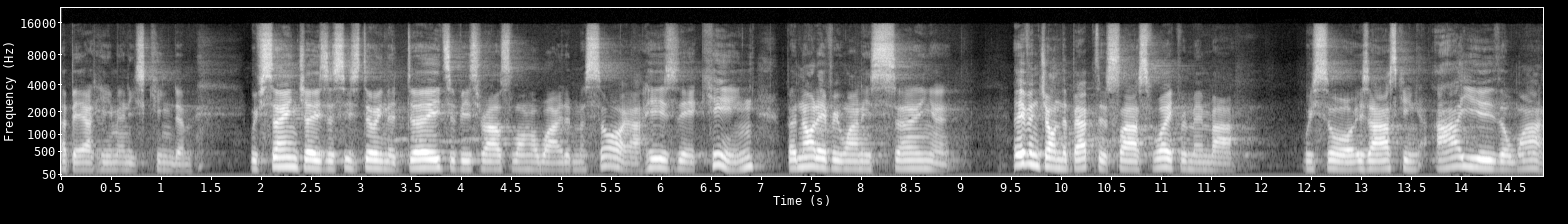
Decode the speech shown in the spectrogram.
about him and his kingdom. We've seen Jesus is doing the deeds of Israel's long awaited Messiah. He is their king, but not everyone is seeing it. Even John the Baptist last week, remember, we saw, is asking, Are you the one?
